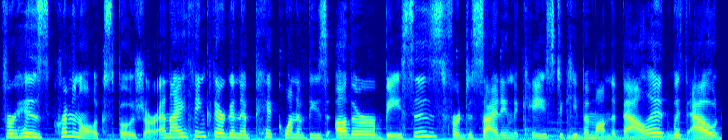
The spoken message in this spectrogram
for his criminal exposure. And I think they're going to pick one of these other bases for deciding the case to keep him on the ballot without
